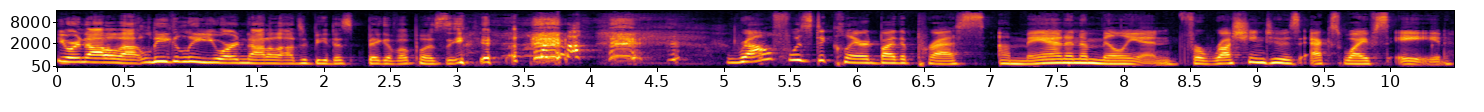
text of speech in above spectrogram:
you are not allowed legally you are not allowed to be this big of a pussy. Ralph was declared by the press a man in a million for rushing to his ex wife's aid.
